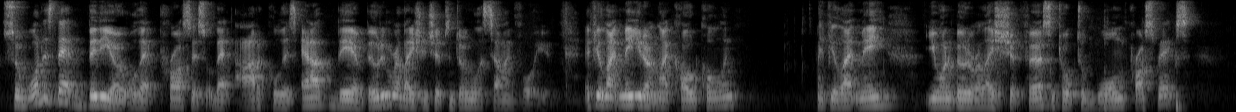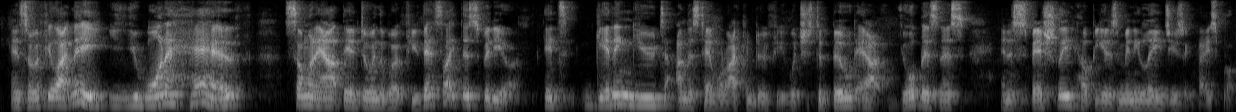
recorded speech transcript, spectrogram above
So, what is that video or that process or that article that's out there building relationships and doing all the selling for you? If you're like me, you don't like cold calling. If you're like me, you want to build a relationship first and talk to warm prospects. And so if you're like me, you want to have someone out there doing the work for you. That's like this video. It's getting you to understand what I can do for you, which is to build out your business and especially help you get as many leads using Facebook.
